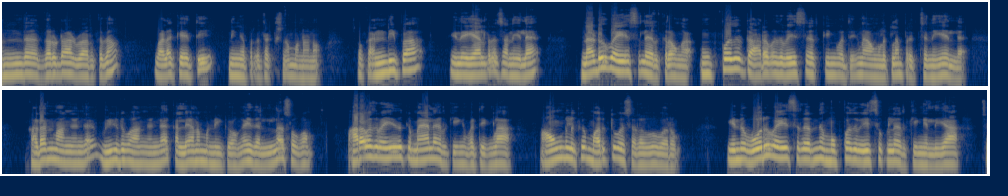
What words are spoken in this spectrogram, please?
அந்த கருட ஆழ்வாருக்கு தான் விளக்கேற்றி நீங்கள் பிரதட்சணம் பண்ணணும். ஸோ கண்டிப்பாக இந்த ஏழரை சனியில் நடு வயசில் இருக்கிறவங்க முப்பது டு அறுபது வயசில் இருக்கீங்க பார்த்தீங்கன்னா அவங்களுக்குலாம் பிரச்சனையே இல்லை. கடன் வாங்குங்க வீடு வாங்குங்க கல்யாணம் பண்ணிக்கோங்க இதெல்லாம் சுகம். அறுபது வயதுக்கு மேலே இருக்கீங்க பார்த்தீங்களா அவங்களுக்கு மருத்துவ செலவு வரும். இந்த ஒரு வயசுலேருந்து முப்பது வயசுக்குள்ளே இருக்கீங்க இல்லையா ஸோ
